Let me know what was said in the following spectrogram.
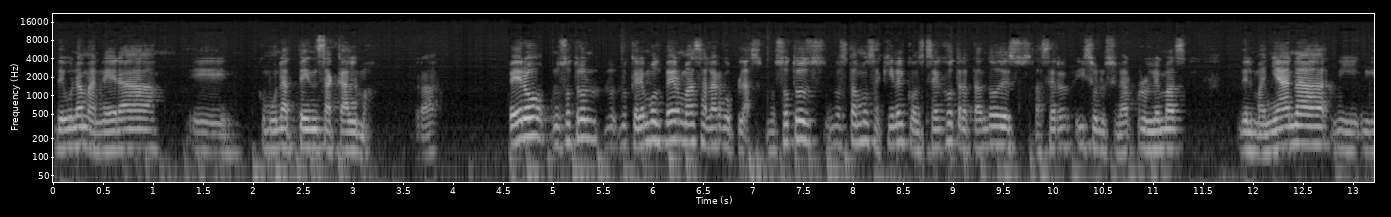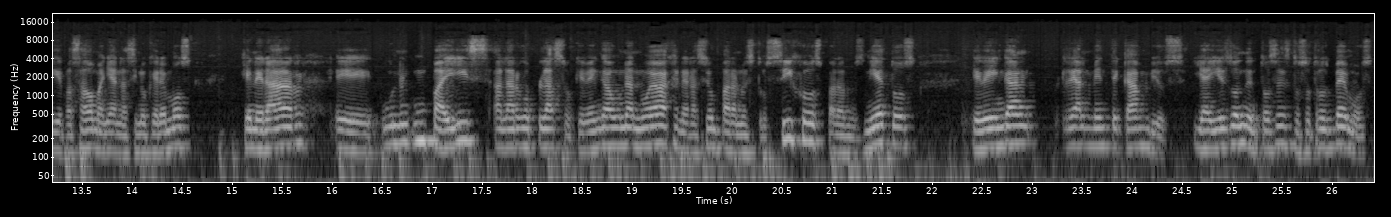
de una manera eh, como una tensa calma. Pero nosotros lo queremos ver más a largo plazo. Nosotros no estamos aquí en el Consejo tratando de hacer y solucionar problemas del mañana ni, de pasado mañana, sino queremos generar eh, un, un, país a largo plazo, que venga una nueva generación para nuestros hijos, para los nietos, que vengan realmente cambios. Y ahí es donde entonces nosotros vemos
